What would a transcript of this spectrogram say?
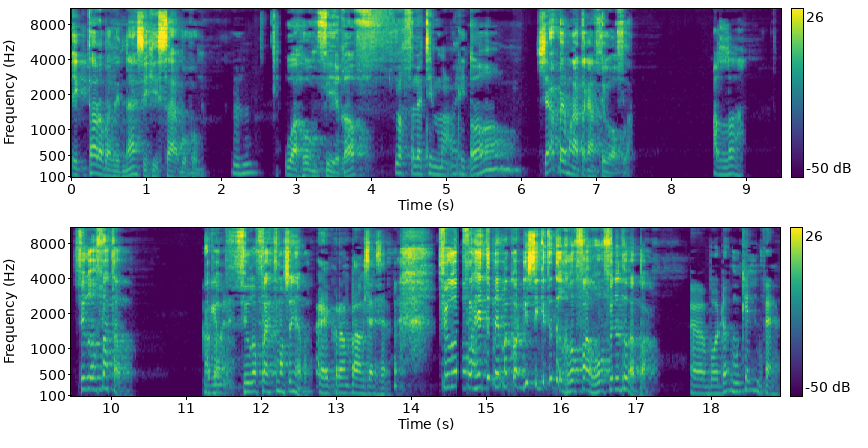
Iktaraba linnasi hisabuhum Mhm. wa hum fi ghaf. Ghaflatin ma'rid. Oh, siapa yang mengatakan fi ghaflah? Allah. Fi ghaflah tahu? Apa? Fi ghaflah itu maksudnya apa? Eh, kurang paham saya. Ustaz. Fi ghaflah itu memang kondisi kita tuh ghafah, ghafil itu apa? Eh, bodoh mungkin bukan.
